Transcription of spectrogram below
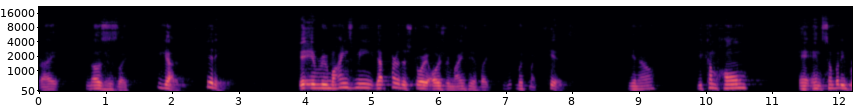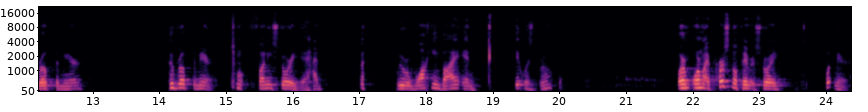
right? Moses is like, you got to be kidding me. It, it reminds me, that part of the story always reminds me of like with my kids, you know? You come home and, and somebody broke the mirror. Who broke the mirror? Funny story, Dad. we were walking by and it was broken. Or, or my personal favorite story what mirror?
